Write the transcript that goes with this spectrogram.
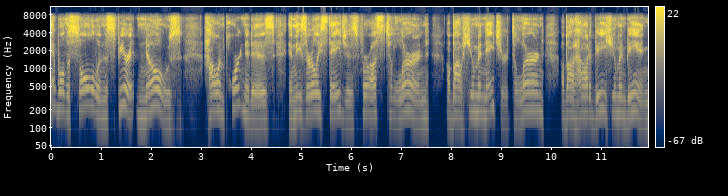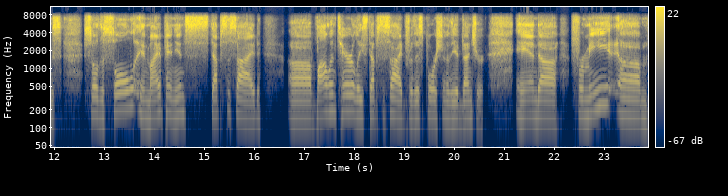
And, well, the soul and the spirit knows how important it is in these early stages for us to learn about human nature, to learn about how to be human beings. So the soul, in my opinion, steps aside uh, voluntarily steps aside for this portion of the adventure. And uh, for me, um,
